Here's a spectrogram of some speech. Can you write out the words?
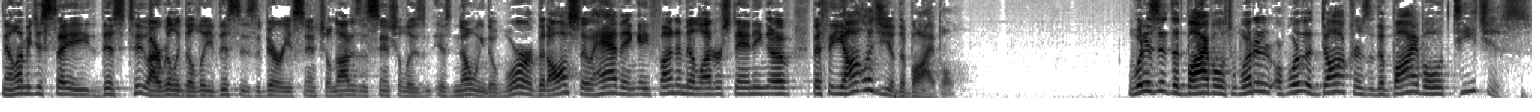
Now, let me just say this too. I really believe this is very essential, not as essential as, as knowing the Word, but also having a fundamental understanding of the theology of the Bible. What is it the Bible, what are, what are the doctrines that the Bible teaches?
